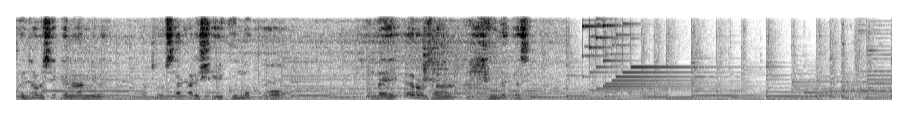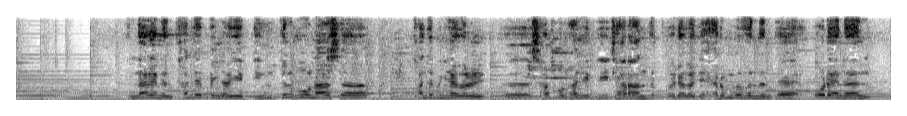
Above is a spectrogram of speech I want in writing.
건조를 시켜놓으면 고추 색깔이 시커멓고 상당히 애로사항을 많이 느꼈습니다. 옛날에는 탄저병약이 병 들고 나서 탄저병약을 어, 살포를 하니 그게 잘 안 듣고 이래가지고 해를 먹었는데 올해는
